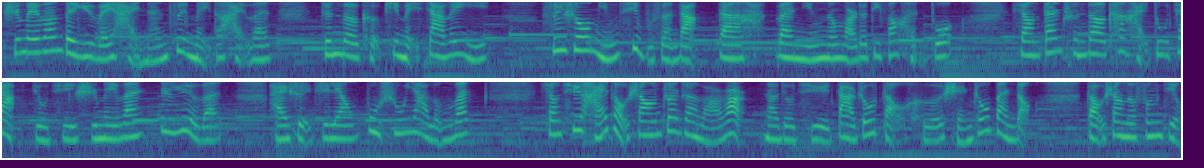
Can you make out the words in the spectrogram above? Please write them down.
石梅湾被誉为海南最美的海湾，真的可媲美夏威夷。虽说名气不算大，但万宁能玩的地方很多。想单纯的看海度假，就去石梅湾、日月湾，海水质量不输亚龙湾。想去海岛上转转玩玩，那就去大洲岛和神州半岛，岛上的风景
